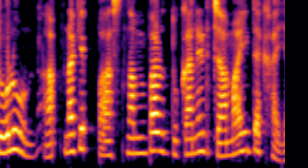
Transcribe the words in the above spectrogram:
চলুন আপনাকে পাঁচ নাম্বার দোকানের জামাই দেখাই।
